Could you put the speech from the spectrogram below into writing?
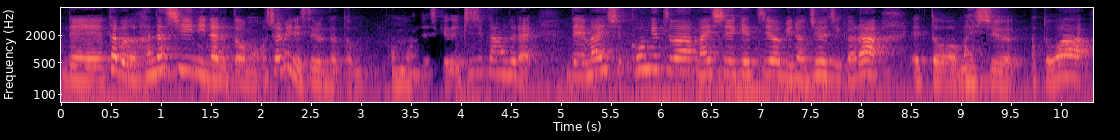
で多分話になると思うおしゃべりするんだと思うんですけど1時間ぐらい。で毎週今月は毎週月曜日の10時から、えっと、毎週。あとは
